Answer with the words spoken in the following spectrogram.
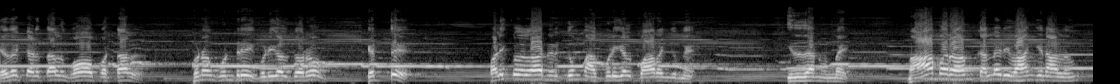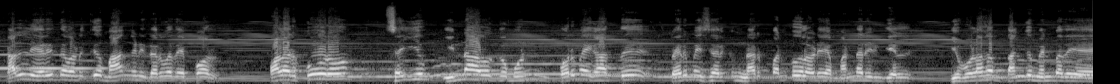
எதற்கெடுத்தாலும் கோபப்பட்டால் குணம் குன்றி குடிகள் தோறும் கெட்டு பழிக்குழலாக நிற்கும் அக்குடிகள் பாரங்குமே. இதுதான் உண்மை. மாமரம் கல்லடி வாங்கினாலும் கல் எறிந்தவனுக்கு மாங்கனி தருவதைப் போல் பலர் கூறும் செய்யும் இன்னாவுக்கு முன் பொறுமை காத்து பெருமை சேர்க்கும் நற்பண்புகளுடைய மன்னரின் கீழ் இவ்வுலகம் தங்கும் என்பதையே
